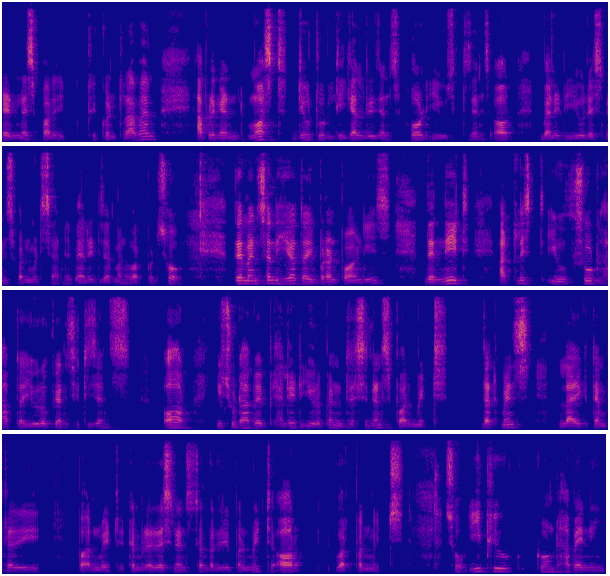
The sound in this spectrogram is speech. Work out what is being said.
Readiness for frequent travel. Applicant must, due to legal reasons, hold EU citizens or valid EU residence permits and a valid German work permit. So they mention here the important point is they need at least you should have the European citizens or you should have a valid European residence permit. That means like temporary permit, temporary residence, temporary permit, or work permit. So if you don't have any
